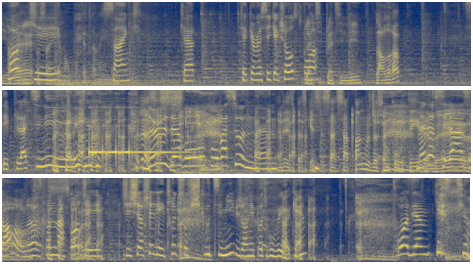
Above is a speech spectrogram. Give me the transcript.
Dirais. Ok. Ça, ça a été bon pour 80. 5, 4... Quelqu'un veut essayer quelque chose? 3. Plati- Platini. L'Ordrop? C'est Platini. 2-0 pour. Allez, C'est parce que ça, ça penche de son côté. Mais là, là. c'est le Ben hasard. C'est pas de ma faute. J'ai, j'ai cherché des trucs sur Chicoutimi puis j'en ai pas trouvé, OK? Troisième question.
